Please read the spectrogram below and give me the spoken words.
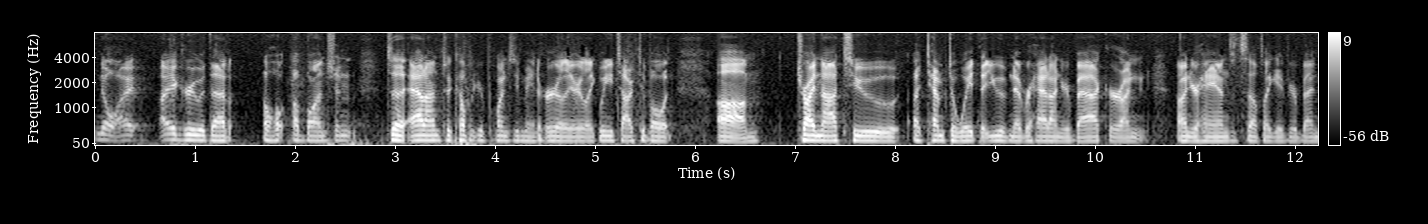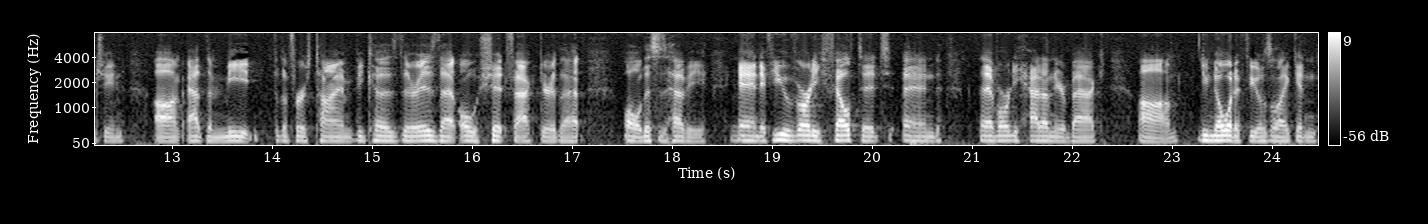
No, I, I agree with that a, whole- a bunch. And to add on to a couple of your points you made earlier, like when you talked about um, try not to attempt a weight that you have never had on your back or on on your hands and stuff like if you're benching um, at the meet for the first time because there is that oh shit factor that oh this is heavy and if you've already felt it and have already had on your back um, you know what it feels like and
